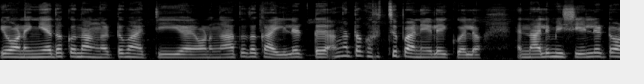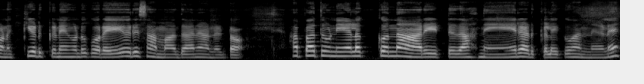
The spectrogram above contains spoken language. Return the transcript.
ഈ ഉണങ്ങിയതൊക്കെ ഒന്ന് അങ്ങോട്ട് മാറ്റി ഉണങ്ങാത്തതൊക്കെ കയ്യിലിട്ട് അങ്ങനത്തെ കുറച്ച് പണികളായിരിക്കുമല്ലോ. എന്നാലും മെഷീനിലിട്ട് ഉണക്കി എടുക്കണേ കൊണ്ട് കുറേ ഒരു സമാധാനമാണ് കേട്ടോ. അപ്പം ആ തുണികളൊക്കെ ഒന്ന് ആറിയിട്ടതാ നേരെ അടുക്കളയ്ക്ക് വന്നതാണ്.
